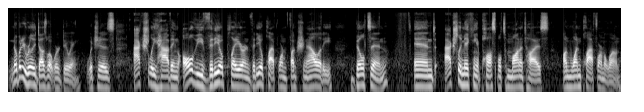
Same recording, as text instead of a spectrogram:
nobody really does what we're doing, which is actually having all the video player and video platform functionality built in and actually making it possible to monetize on one platform alone.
